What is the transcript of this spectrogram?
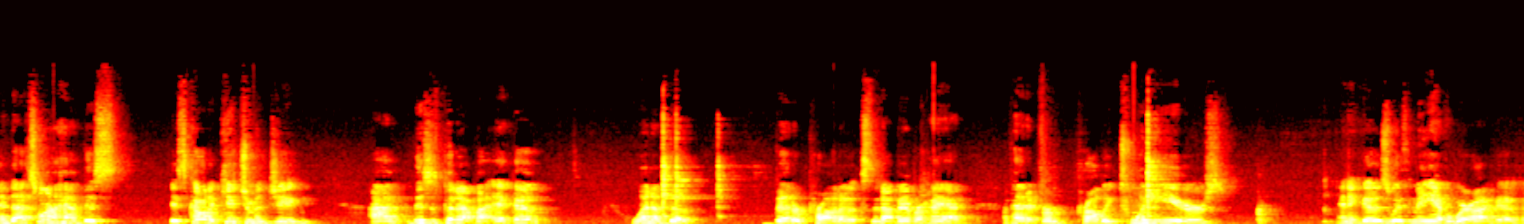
And that's why I have this, it's called a Kitchamajig. I, this is put out by Ekco. One of the better products that I've ever had. I've had it for probably 20 years and it goes with me everywhere I go.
